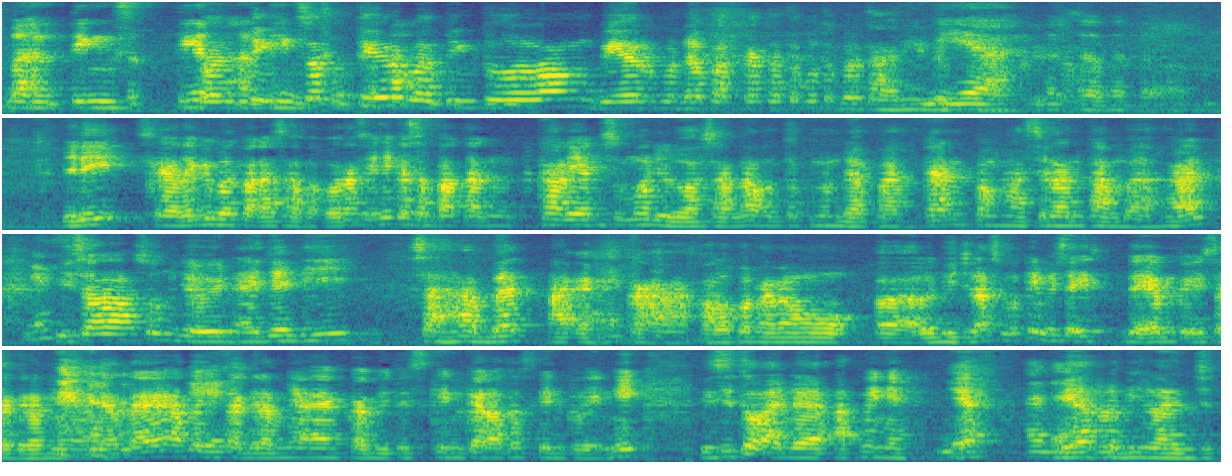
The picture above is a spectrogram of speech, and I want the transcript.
banting setir banting setir, banting tulang, biar mendapatkan tetap untuk bertahan hidup. iya gitu. betul betul Jadi sekali lagi buat para sahabat podcast, ini kesempatan kalian semua di luar sana untuk mendapatkan penghasilan tambahan. yes. Bisa langsung join aja di sahabat AFK. Kalaupun memang mau uh, lebih jelas mungkin bisa DM ke Instagramnya Teteh atau Iya. Instagramnya AFK Beauty Skincare atau Skin Clinic. Di situ ada adminnya ya, Yes, ada biar lebih lanjut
